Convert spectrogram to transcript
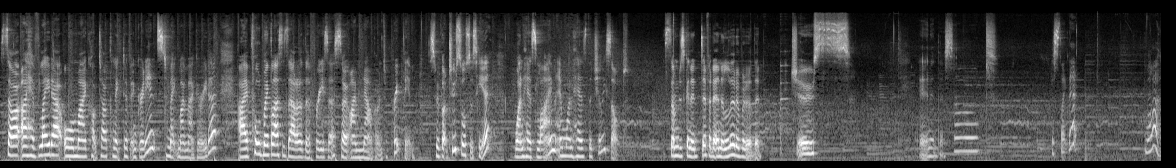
So I have laid out all my Cocktail Collective ingredients to make my margarita. I pulled my glasses out of the freezer, so I'm now going to prep them. So we've got two sauces here. One has lime and one has the chili salt. So I'm just gonna dip it in a little bit of the juice and in the salt, just like that. Voila.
